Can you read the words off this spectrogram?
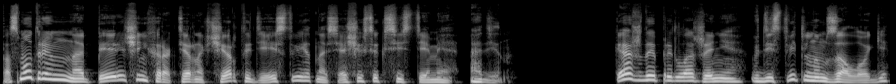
Посмотрим на перечень характерных черт и действий, относящихся к системе 1. Каждое предложение в действительном залоге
